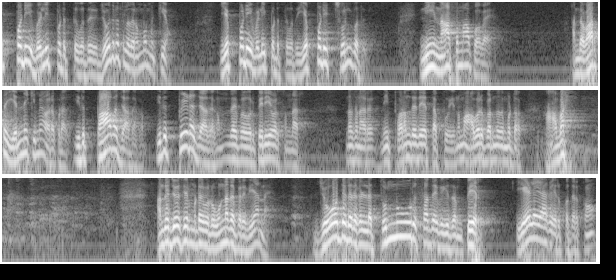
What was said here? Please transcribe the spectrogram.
எப்படி வெளிப்படுத்துவது? ஜோதிடத்துல அது ரொம்ப முக்கியம். எப்படி வெளிப்படுத்துவது? எப்படி சொல்வது? நீ நாசமா போவ. அந்த வார்த்தை என்னைக்குமே வரக்கூடாது. இது பாவ ஜாதகம். இது பீட ஜாதகம். இந்த இப்போ ஒரு பெரியவர் சொன்னார். என்ன சொன்னாரு? நீ பிறந்ததே தப்பு. என்னமோ அவர் பிறந்தது மட்டும். அவன். அந்த ஜோசியர் மட்டும் ஒரு உன்னத பிறவியா என்ன? ஜோதிடர்கள்ல தொண்ணூறு சதவிகிதம் பேர் ஏழையாக இருப்பதற்கும்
